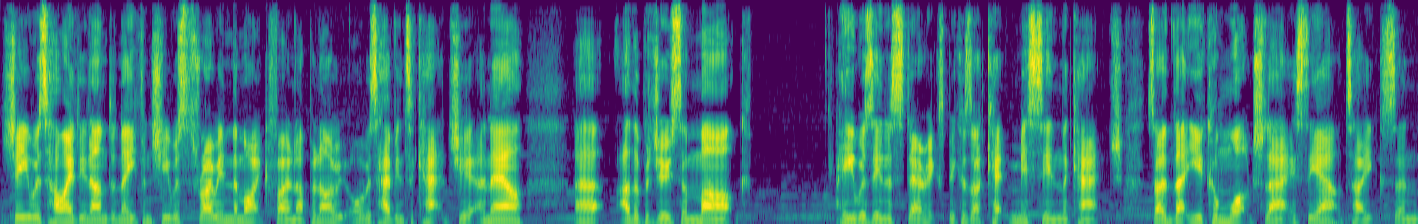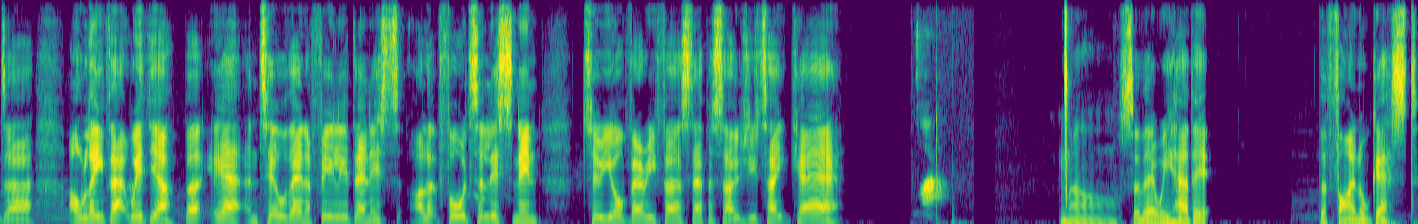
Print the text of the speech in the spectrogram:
she was hiding underneath and she was throwing the microphone up and I, I was having to catch it and our uh, other producer Mark he was in hysterics because I kept missing the catch. So that you can watch that it's the outtakes and uh, I'll leave that with you but yeah until then Ophelia Dennis I look forward to listening to your very first episode you take care. Oh so there we have it. The final guest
